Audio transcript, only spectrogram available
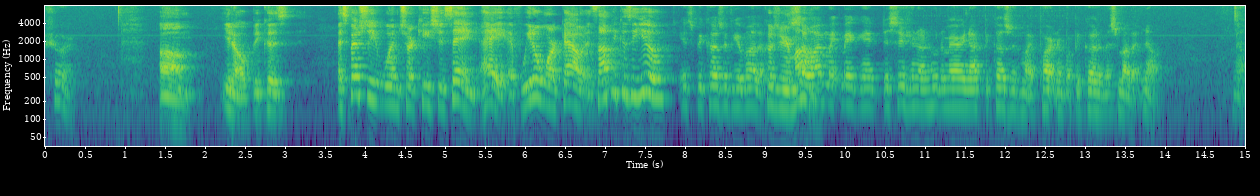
sure. Um, you know, because especially when Sharkeisha's saying, "Hey, if we don't work out, it's not because of you." It's because of your mother. Because of your mom. So. I'm making a decision on who to marry, not because of my partner, but because of his mother. No, no.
